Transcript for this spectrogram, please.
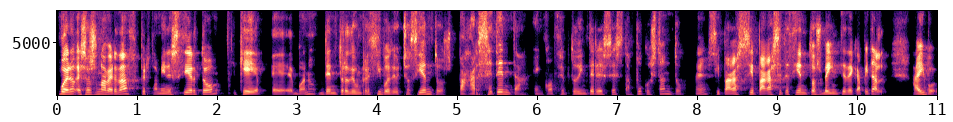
bueno, eso es una verdad, pero también es cierto que, eh, bueno, dentro de un recibo de 800, pagar 70 en concepto de intereses tampoco es tanto. ¿eh? Si, pagas, si pagas 720 de capital, ahí voy.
